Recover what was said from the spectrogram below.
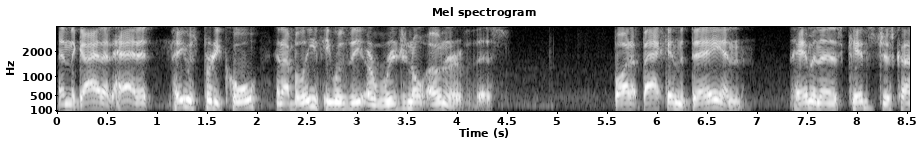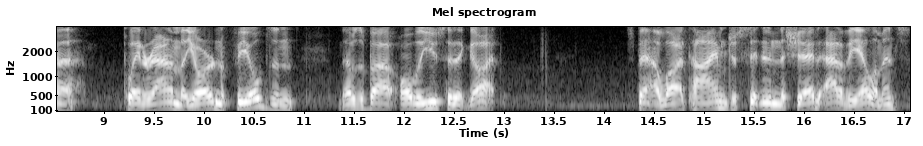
And the guy that had it, he was pretty cool, and I believe he was the original owner of this. Bought it back in the day, and him and then his kids just kind of played around in the yard and the fields, and that was about all the use that it got. Spent a lot of time just sitting in the shed out of the elements.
